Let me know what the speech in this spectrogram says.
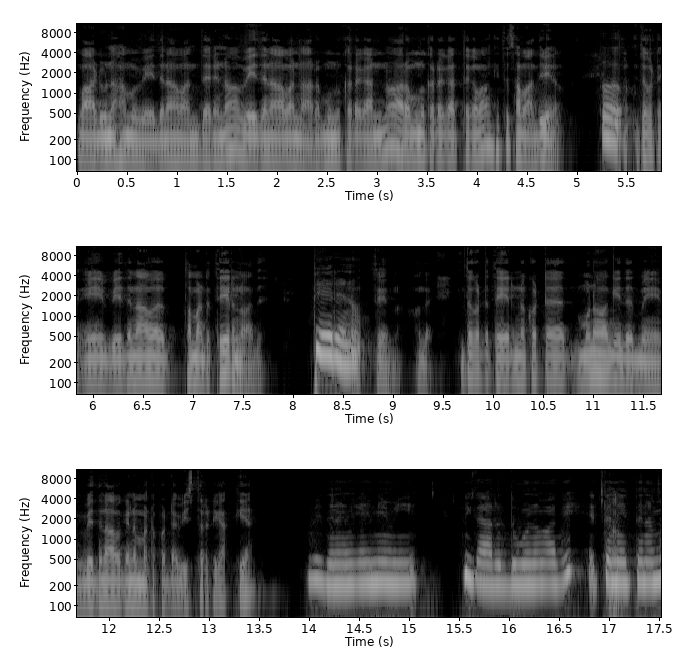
වාඩි වුණාම වේදනාවන් දැනෙනවා. වේදනාවන් අරමුණු කරගන්නවා. අරමුණු කරගත්ත ගමන් හිත සමාධි වෙනවා. ඔව්. එතකොට ඒ වේදනාව තමයි තේරෙනවද? තේරෙනවා. තේරෙනවා. හොඳයි. එතකොට තේරෙනකොට මොන වගේද මේ වේදනාව ගැන මට පොඩ්ඩක් විස්තර ටිකක් කියන්න. වේදනාව කියන්නේ මේ නිකාර දුවන වගේ එතන එතනම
